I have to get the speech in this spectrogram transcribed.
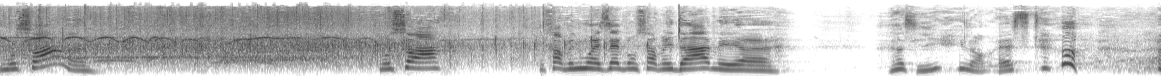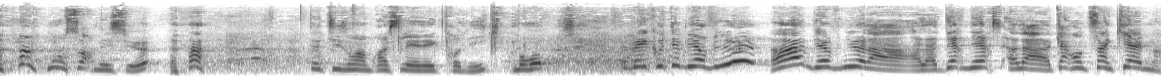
Bonsoir. Bonsoir. Bonsoir, mesdemoiselles, bonsoir, mesdames. Et euh... Ah si, il en reste. bonsoir, messieurs. Peut-être ils ont un bracelet électronique. Bon. Eh bien, écoutez, bienvenue. Hein, bienvenue à la, dernière, à la 45e.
